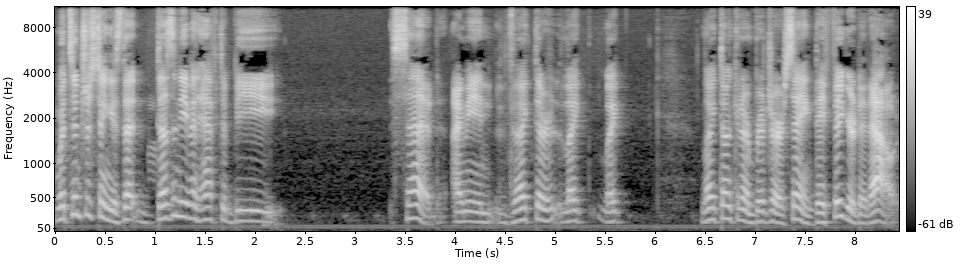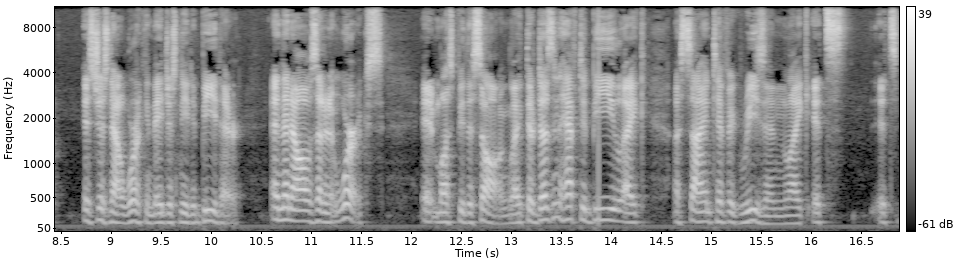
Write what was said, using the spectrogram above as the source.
What's interesting is that doesn't even have to be said. I mean, like they're like like like Duncan and Bridget are saying, they figured it out. It's just not working. They just need to be there, and then all of a sudden it works. It must be the song. Like there doesn't have to be like a scientific reason. Like it's it's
